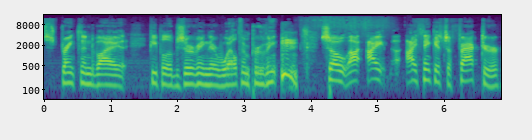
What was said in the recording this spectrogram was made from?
strengthened by people observing their wealth improving. so I, I, I think it's a factor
